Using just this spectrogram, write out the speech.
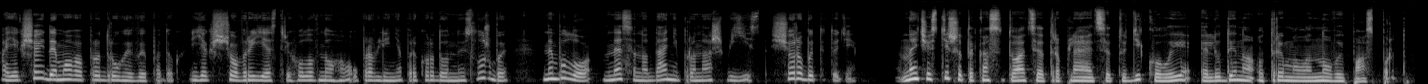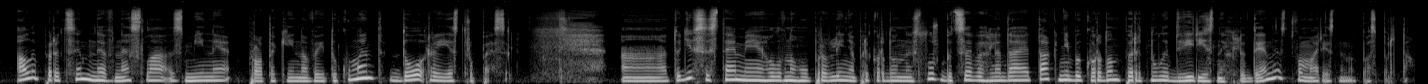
А якщо йде мова про другий випадок, якщо в реєстрі головного управління прикордонної служби не було внесено дані про наш в'їзд, що робити тоді? Найчастіше така ситуація трапляється тоді, коли людина отримала новий паспорт, але перед цим не внесла зміни про такий новий документ до реєстру песель. Тоді в системі головного управління прикордонної служби це виглядає так, ніби кордон перетнули дві різних людини з двома різними паспортами.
